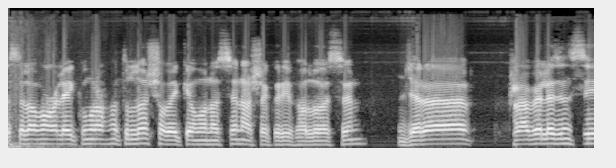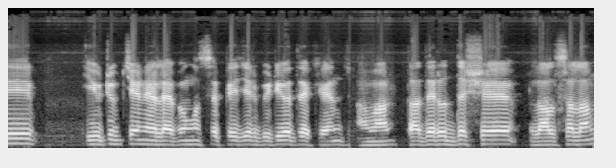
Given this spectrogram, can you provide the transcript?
আসসালামু আলাইকুম রহমতুল্লাহ সবাই কেমন আছেন? আশা করি ভালো আছেন। যারা ট্রাভেল এজেন্সি ইউটিউব চ্যানেল এবং হচ্ছে পেজের ভিডিও দেখেন, আমার। তাদের উদ্দেশ্যে লাল সালাম।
